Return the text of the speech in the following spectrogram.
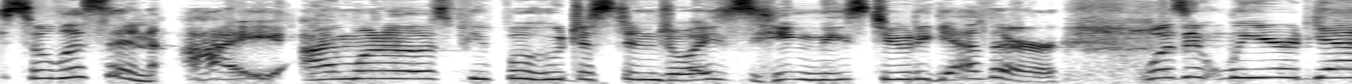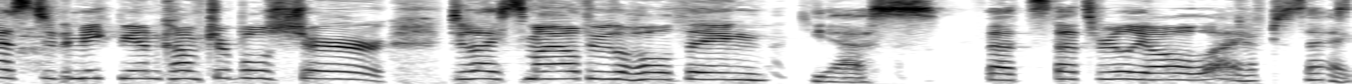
so listen, I I'm one of those people who just enjoy seeing these two together. Was it weird? Yes. Did it make me uncomfortable? Sure. Did I smile through the whole thing? Yes. That's that's really all I have to say.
